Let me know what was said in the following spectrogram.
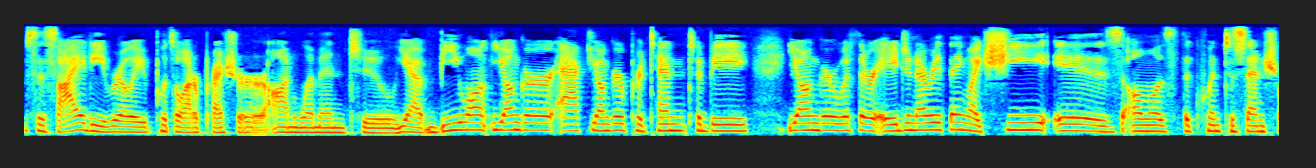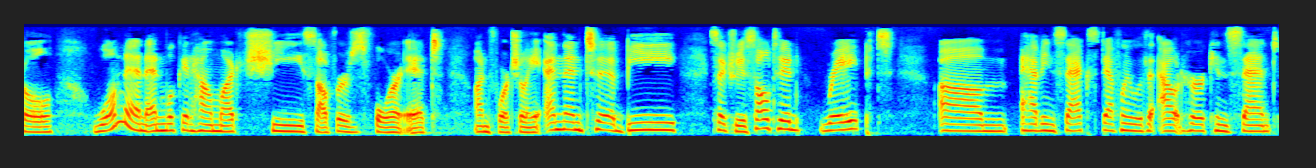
society really puts a lot of pressure on women to, yeah, be long, younger, act younger, pretend to be younger with their age and everything. Like she is almost the quintessential woman, and look at how much she suffers for it, unfortunately. And then to be sexually assaulted, raped, um, having sex definitely without her consent,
